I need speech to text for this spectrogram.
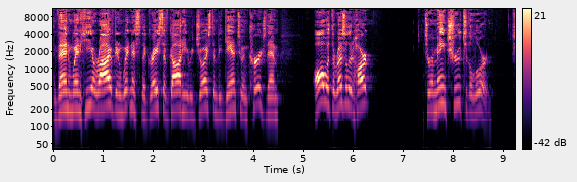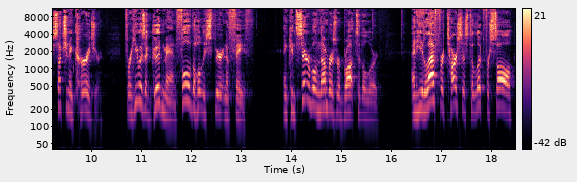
And then, when he arrived and witnessed the grace of God, he rejoiced and began to encourage them, all with a resolute heart, to remain true to the Lord. Such an encourager. For he was a good man, full of the Holy Spirit and of faith. And considerable numbers were brought to the Lord. And he left for Tarsus to look for Saul.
